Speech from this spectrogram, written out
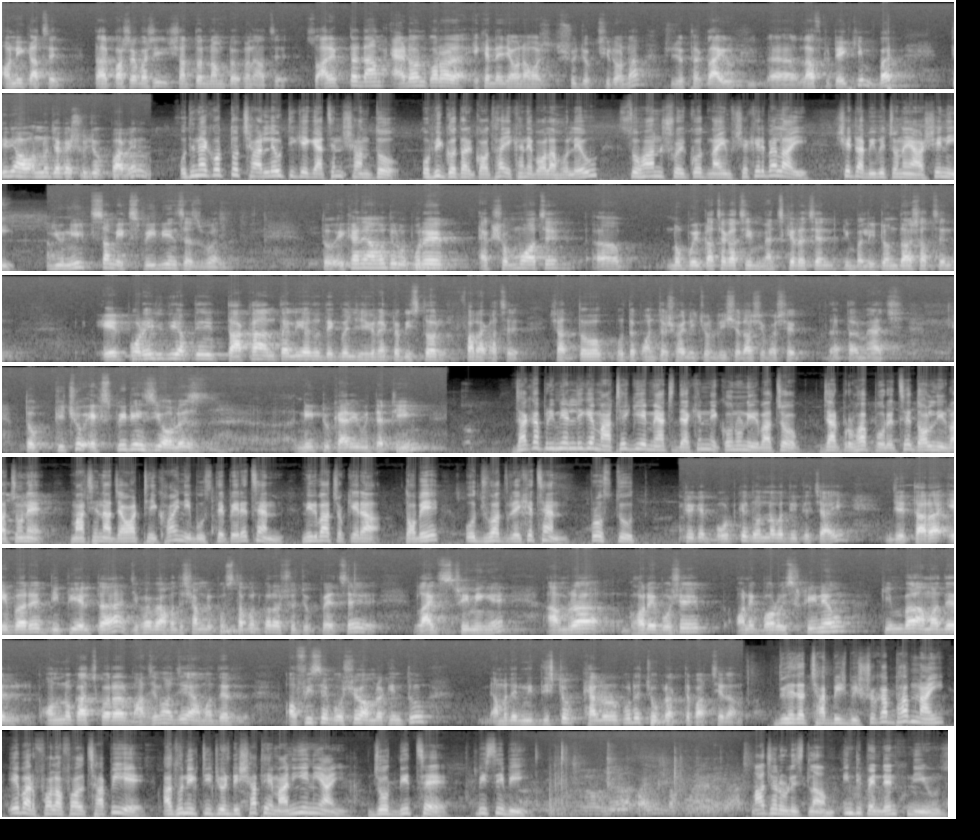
অনিক আছে। তার পাশাপাশি শান্তর নামটা ওখানে আছে। সো আরেকটা নাম অ্যাড অন করার এখানে যেমন আমার সুযোগ ছিল না সুযোগ থাকলে I would love to take him but তিনি অন্য জায়গায় সুযোগ পাবেন। অধিনায়কত্ব ছাড়লেও টিকে গেছেন শান্ত। অভিজ্ঞতার কথা এখানে বলা হলেও সোহান সৈকত নাইম শেখের বেলায় সেটা বিবেচনায় আসেনি। You need some experience as well তো এখানে আমাদের উপরে এক সম্য আছে নব্বইয়ের কাছাকাছি ম্যাচ খেলেছেন কিংবা লিটন দাস আছেন। এরপরে যদি আপনি তাকান, তাহলে হয়তো দেখবেন যে সেখানে একটা বিস্তর ফারাক আছে। সাধ্য হতে পঞ্চাশ হয়নি, চল্লিশের আশেপাশে তার- ম্যাচ তো কিছু experience you always need to carry with the team Dhaka premier লিগে মাঠে গিয়ে ম্যাচ দেখেননি কোনো নির্বাচক, যার প্রভাব পড়েছে দল নির্বাচনে। মাঠে না যাওয়া ঠিক হয়নি, বুঝতে পেরেছেন নির্বাচকেরা। তবে অজুহাত রেখেছেন প্রস্তুত। ক্রিকেট বোর্ডকে ধন্যবাদ দিতে চাই যে তারা এবারের ডিপিএলটা যেভাবে আমাদের সামনে উপস্থাপন করার সুযোগ পেয়েছে লাইভ স্ট্রিমিংয়ে। আমরা ঘরে বসে অনেক বড় স্ক্রিনেও কিংবা আমাদের অন্য কাজ করার মাঝে মাঝে আমাদের অফিসে বসেও আমরা কিন্তু আমাদের নির্দিষ্ট খেলার উপরে চোখ রাখতে পারছিলাম। দুই বিশ্বকাপ ভাবনায় এবার ফলাফল ছাপিয়ে আধুনিক টি টোয়েন্টির সাথে মানিয়ে নেয় জোর দিচ্ছে BCB. মাঝারুল ইসলাম ইন্ডিপেন্ডেন্ট নিউজ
